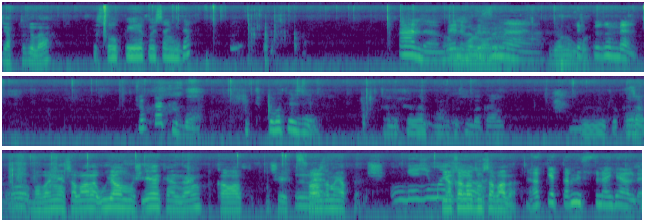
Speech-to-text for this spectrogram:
Yaptık la. E, soğuk bir yere koysan gider. Annem O benim güzel benim. kızıma. Canım kızım. Çok kızım benim. Çok tatlı bu. Küçük domates ye. Hadi bakalım. Al kızım bakalım. Hmm, çok güzel. O babaannen sabahla uyanmış erkenden kahvaltı şey Evet. fazla mı yap demiş. Gözüm acıyor. Yakaladım sabahla. Hakikaten üstüne geldi.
